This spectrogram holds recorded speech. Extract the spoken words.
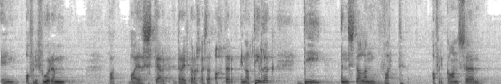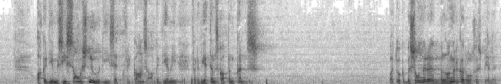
en Afriforum wat baie sterk dryfkrag is daar agter. En natuurlik die instelling wat Afrikaanse akademici saamsnoer die Suid-Afrikaanse Akademie vir Wetenskap en Kuns wat ook 'n besondere belangrike rol gespeel het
